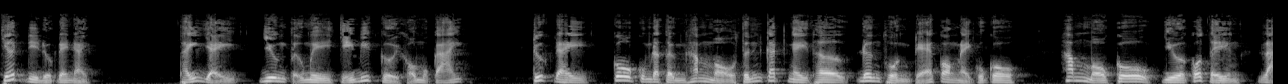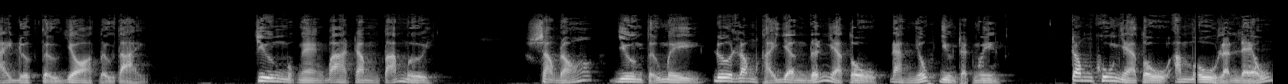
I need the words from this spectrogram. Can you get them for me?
chết đi được đây này. Thấy vậy, Dương Tử Mi chỉ biết cười khổ một cái. Trước đây, cô cũng đã từng hâm mộ tính cách ngây thơ, đơn thuần trẻ con này của cô. Hâm mộ cô vừa có tiền lại được tự do tự tại. Chương 1380 sau đó, Dương Tử Mi đưa Long Thải Dân đến nhà tù đang nhốt Dương Trạch Nguyên. Trong khu nhà tù âm u lạnh lẽo,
